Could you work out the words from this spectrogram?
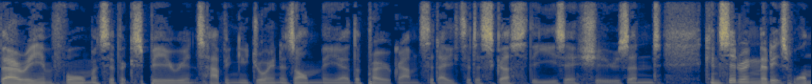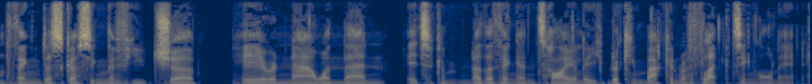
very informative experience having you join us on the uh, the program today to discuss these issues. And considering that it's one thing discussing the future here and now and then it's another thing entirely looking back and reflecting on it.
